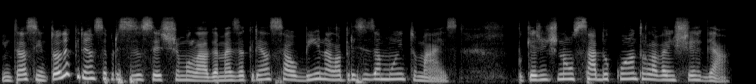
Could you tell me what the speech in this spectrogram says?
Então, assim, toda criança precisa ser estimulada, mas a criança albina, ela precisa muito mais, porque a gente não sabe o quanto ela vai enxergar.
